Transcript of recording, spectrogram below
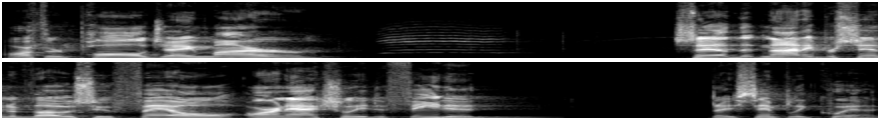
Author Paul J. Meyer said that 90% of those who fail aren't actually defeated, they simply quit.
